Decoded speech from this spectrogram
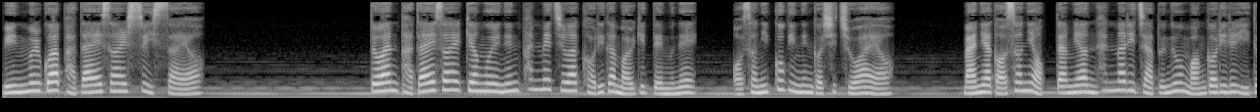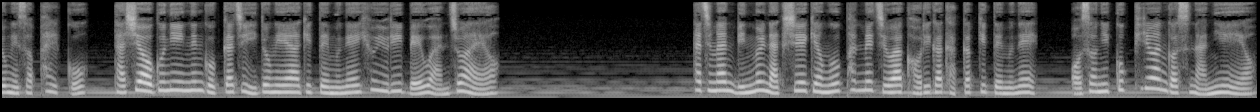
민물과 바다에서 할 수 있어요. 또한 바다에서 할 경우에는 판매지와 거리가 멀기 때문에 어선이 꼭 있는 것이 좋아요. 만약 어선이 없다면 한 마리 잡은 후 먼 거리를 이동해서 팔고 다시 어군이 있는 곳까지 이동해야 하기 때문에 효율이 매우 안 좋아요. 하지만 민물 낚시의 경우 판매지와 거리가 가깝기 때문에 어선이 꼭 필요한 것은 아니에요.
